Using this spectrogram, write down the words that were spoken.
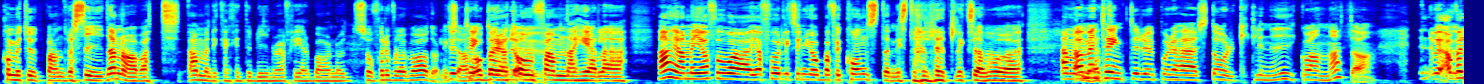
kommit ut på andra sidan av att ja, men det kanske inte blir några fler barn och så får det väl vara då. Liksom. Och börjat nu- omfamna hela, ja ja men jag får, vara, jag får liksom jobba för konsten istället. Liksom, och, ja, men Ja men tänkte du på det här storkklinik och annat då? jag var,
